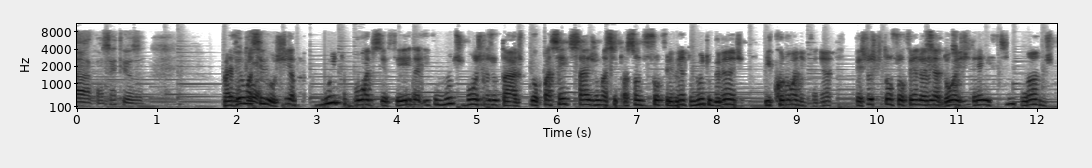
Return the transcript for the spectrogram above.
Ah, com certeza. Mas é uma cirurgia muito boa de ser feita e com muitos bons resultados, porque o paciente sai de uma situação de sofrimento muito grande e crônica, né? Pessoas que estão sofrendo ali há dois, três, cinco anos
